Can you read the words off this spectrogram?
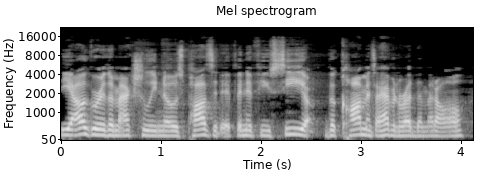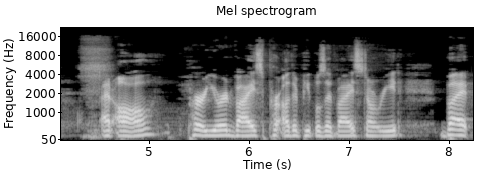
The algorithm actually knows positive. And if you see the comments, I haven't read them at all, at all. Per your advice, per other people's advice, don't read. But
